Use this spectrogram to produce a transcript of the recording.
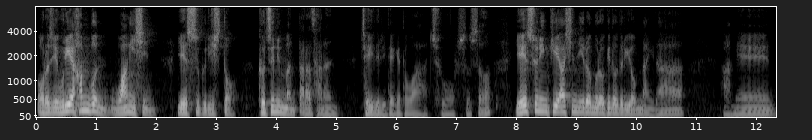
오로지 우리의 한 분 왕이신 예수 그리스도 그 주님만 따라 사는 저희들이 되게 도와 주옵소서. 예수님 귀하신 이름으로 기도드리옵나이다. 아멘.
